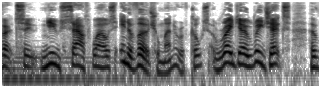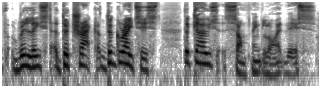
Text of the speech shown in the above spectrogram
over to New South Wales in a virtual manner, of course. Radio Rejects have released the track The Greatest that goes something like this.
